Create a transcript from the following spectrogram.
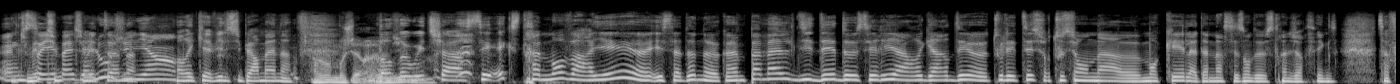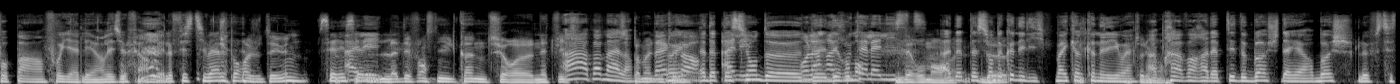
Ne soyez pas jaloux, Julien. Henri Cavill, Superman. Oh, moi, Dans The Witcher, c'est extrêmement varié et ça donne quand même pas mal d'idées de séries à regarder tout l'été, surtout si on a manqué la dernière saison de Stranger Things. Ça faut pas, hein, faut y aller, hein, les yeux fermés. Le festival. Je peux en rajouter une Série, série. La Défense Nilcon sur Netflix. Ah, pas mal. Pas mal D'accord. du tout. Adaptation Allez. de On des, la des romans. à la liste. Des romans. Adaptation de, Connelly, Michael Connelly, ouais. Absolument. Après avoir adapté de Bosch d'ailleurs, Bosch, le- c'est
